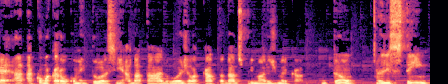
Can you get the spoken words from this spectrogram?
é, a, a, como a Carol comentou, assim, a Data Agro hoje ela capta dados primários de mercado. Então, eles têm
